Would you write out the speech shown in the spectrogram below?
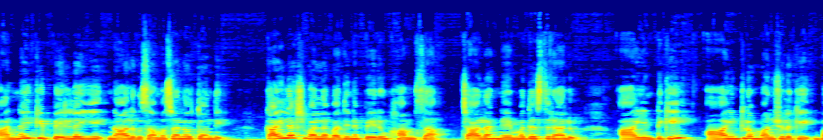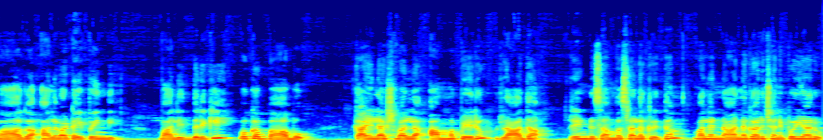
అన్నయ్యకి పెళ్ళయ్యి నాలుగు సంవత్సరాలు అవుతోంది కైలాష్ వాళ్ళ వదిన పేరు హంస. చాలా నెమ్మదస్తురాలు ఆ ఇంటికి ఆ ఇంట్లో మనుషులకి బాగా అలవాటైపోయింది. వాళ్ళిద్దరికీ ఒక బాబు. కైలాష్ వాళ్ళ అమ్మ పేరు రాధ. రెండు సంవత్సరాల క్రితం వాళ్ళ నాన్నగారు చనిపోయారు.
